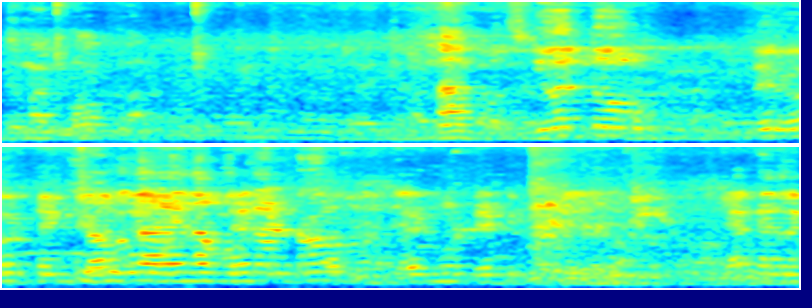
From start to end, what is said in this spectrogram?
దినాల లోపల ಇವತ್ತು మీరు ಟೆಂಟ್ ಸಮುದಾಯದ ಮುಖಂಡರು. ಎರಡು ಮೂರು ಕೊಟ್ಟಿದ್ದೀರಿ. ಯಾಕಂದ್ರೆ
